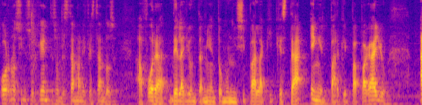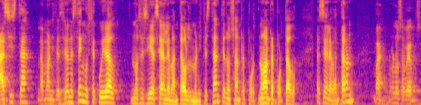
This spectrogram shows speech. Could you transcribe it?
Hornos Insurgentes, donde están manifestándose afuera del ayuntamiento municipal aquí que está en el Parque Papagayo. Así está la manifestación. Tenga usted cuidado. No sé si ya se han levantado los manifestantes, no, han, no han reportado. ¿Ya se levantaron? Bueno, no lo sabemos.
